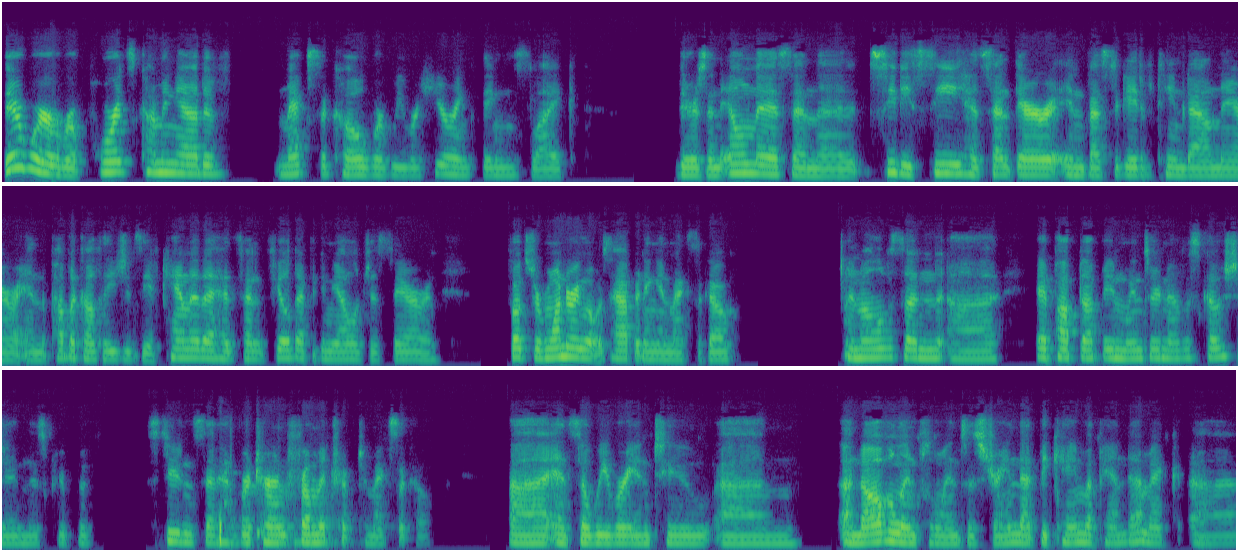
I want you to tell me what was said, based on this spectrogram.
there were reports coming out of Mexico where we were hearing things like there's an illness and the CDC had sent their investigative team down there and the Public Health Agency of Canada had sent field epidemiologists there and folks were wondering what was happening in Mexico. And all of a sudden uh, it popped up in Windsor, Nova Scotia in this group of students that had returned from a trip to Mexico. Uh, and so we were into um, a novel influenza strain that became a pandemic uh,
